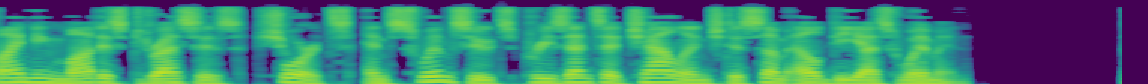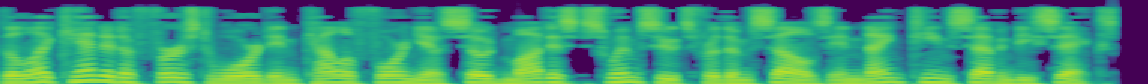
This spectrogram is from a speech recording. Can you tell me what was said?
Finding modest dresses, shorts, and swimsuits presents a challenge to some LDS women. The La Canada First Ward in California sewed modest swimsuits for themselves in 1976.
